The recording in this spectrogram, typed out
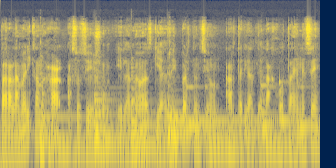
Para la American Heart Association y las nuevas guías de hipertensión arterial de la JNC,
